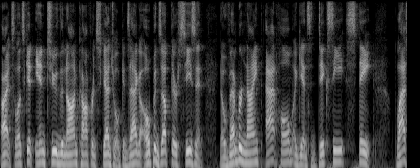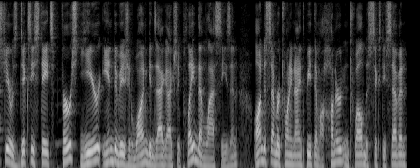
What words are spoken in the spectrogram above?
All right, so let's get into the non conference schedule. Gonzaga opens up their season November 9th at home against Dixie State. Last year was Dixie State's first year in Division 1. Gonzaga actually played them last season on December 29th, beat them 112 to 67.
